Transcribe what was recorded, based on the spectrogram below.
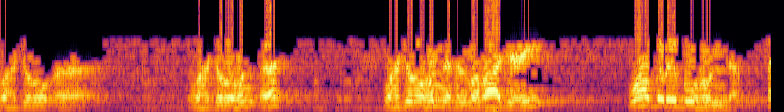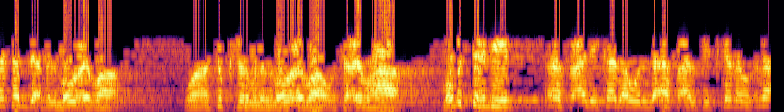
واهجروا آه واهجروهن آه؟ واهجروهن في المضاجع. واضربوهن. فتبدأ في الموعظة. وتكثر من الموعظة وتعظها. مو بالتهديد. افعلي كذا ولا أفعل فيك كذا لا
